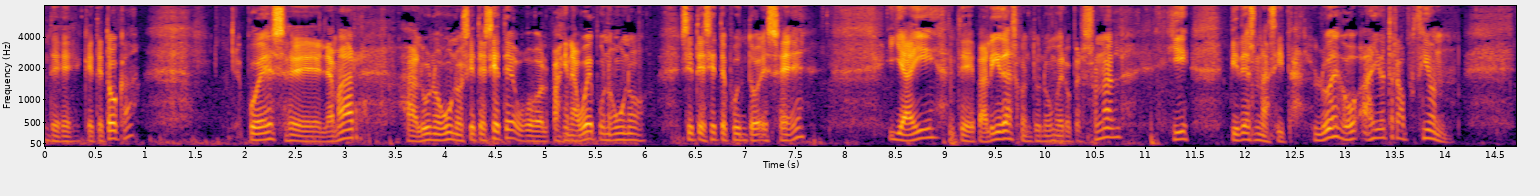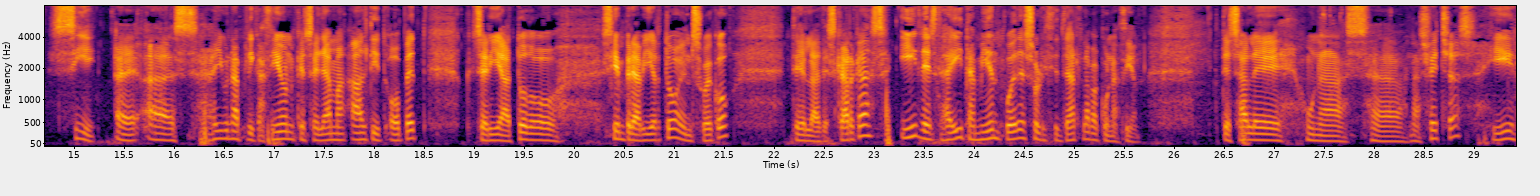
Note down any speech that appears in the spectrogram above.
de, que te toca, pues eh, llamar al 1177 o la página web 1177.se y ahí te validas con tu número personal y pides una cita. Luego hay otra opción. Sí, eh, hay una aplicación que se llama Altit Opet, sería todo siempre abierto en sueco, te la descargas y desde ahí también puedes solicitar la vacunación. Te sale unas, eh, unas fechas y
